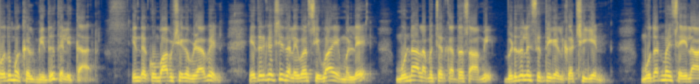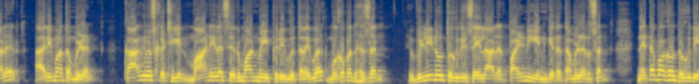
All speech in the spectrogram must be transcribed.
பொதுமக்கள் மீது தெளித்தார். இந்த கும்பாபிஷேக விழாவில் எதிர்க்கட்சித் தலைவர் சிவா எம்எல்ஏ முன்னாள் அமைச்சர் கந்தசாமி விடுதலை சிறுத்தைகள் கட்சியின் முதன்மை செயலாளர் அரிமா தமிழன் காங்கிரஸ் கட்சியின் மாநில சிறுபான்மை பிரிவு தலைவர் முகமது ஹசன் வில்லியனூர் தொகுதி செயலாளர் பழனி என்கிற தமிழரசன் நெட்டபாக்கம் தொகுதி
